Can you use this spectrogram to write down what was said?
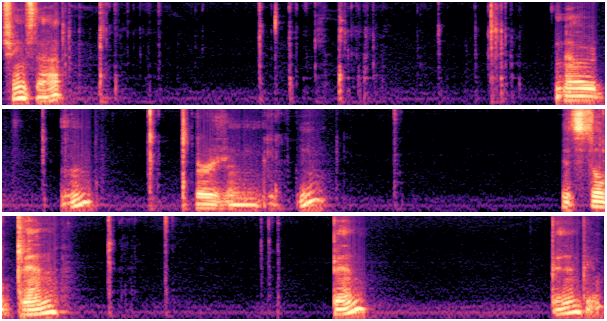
change that. Node hmm, version. Hmm? It's still bin. Bin? Bin and bin?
